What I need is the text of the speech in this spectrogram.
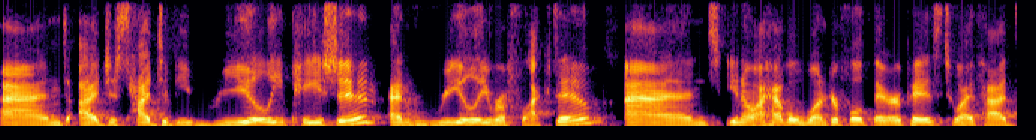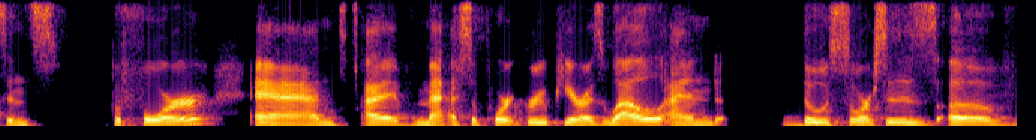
And I just had to be really patient and really reflective. And, you know, I have a wonderful therapist who I've had since before, and I've met a support group here as well. And those sources of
